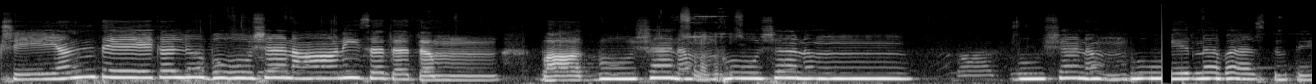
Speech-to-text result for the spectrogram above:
क्षीयन्ते खलु भूषणानि सततं वाग्भूषणं भूषणम् भूषणं भूर्नवस्तु ते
